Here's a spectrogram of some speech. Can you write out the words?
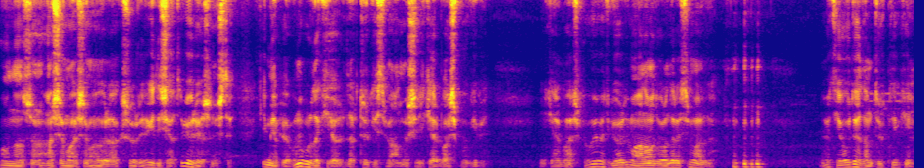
Ondan sonra aşama aşama Irak, Suriye gidişatı görüyorsun işte. Kim yapıyor bunu? Buradaki Yahudiler. Türk ismi almış İlker Başbuğ gibi. İlker Başbuğ evet gördüm ağlama duvarında resim vardı. evet Yahudi adam Türk değil ki.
